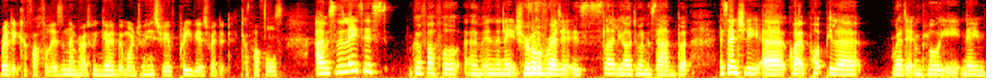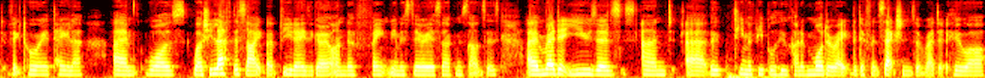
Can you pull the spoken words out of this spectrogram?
Reddit kerfuffle is, and then perhaps we can go a bit more into a history of previous Reddit kerfuffles. Um, so the latest kerfuffle um, in the nature of Reddit is slightly hard to understand, but essentially, uh, quite a popular Reddit employee named Victoria Taylor um, was well, she left the site a few days ago under faintly mysterious circumstances. Um, Reddit users and uh, the team of people who kind of moderate the different sections of Reddit, who are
